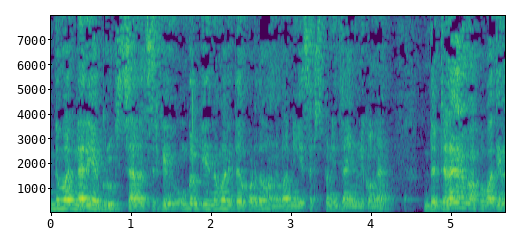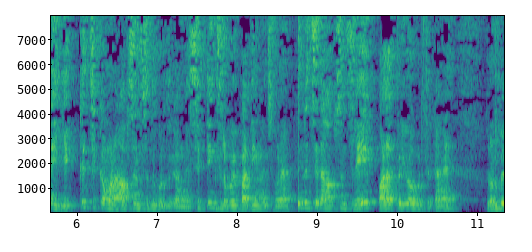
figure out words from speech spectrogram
இந்த மாதிரி நிறைய குரூப்ஸ் சேனல்ஸ் இருக்கு. உங்களுக்கு எந்த மாதிரி தேவைப்படுதோ அந்த மாதிரி நீங்க சர்ச் பண்ணி ஜாயின் பண்ணிக்கோங்க. இந்த டெலிகிராம் ஆப் பாத்தீங்கன்னா எக்கச்சக்கமான ஆப்ஷன்ஸ் வந்து கொடுத்துருக்காங்க. செட்டிங்ஸ்ல போய் பாத்தீங்கன்னு வச்சுக்கோங்க சின்ன சின்ன ஆப்ஷன்ஸ்லயே பல பிரிவா கொடுத்துருக்காங்க. ரொம்ப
